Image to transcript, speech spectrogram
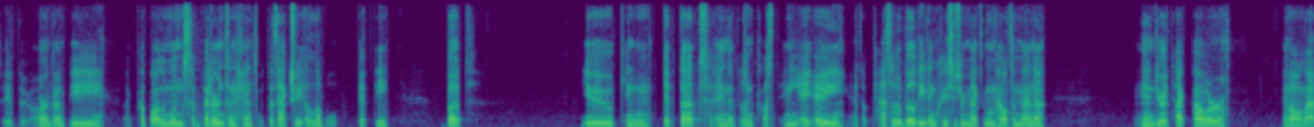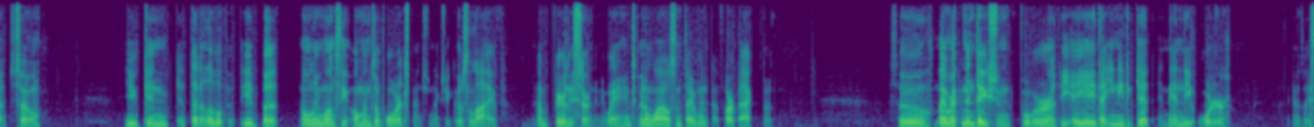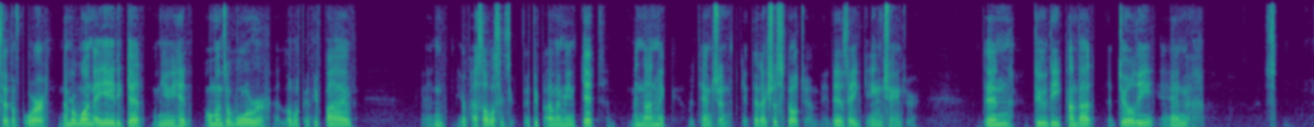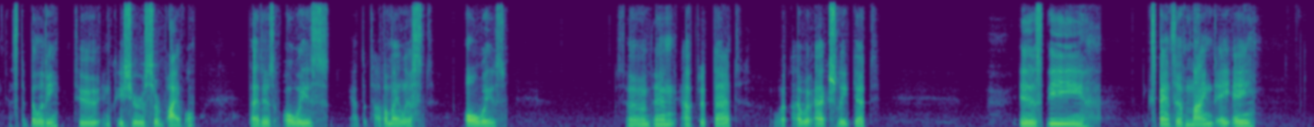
see, there are going to be a couple other ones. Veterans Enhancement is actually a level 50, but you can get that and it doesn't cost any AA. It's a passive ability that increases your maximum health and mana and your attack power and all that. So you can get that at level 50 but only once the Omens of War expansion actually goes live. I'm fairly certain anyway. It's been a while since I went that far back, but so my recommendation for the AA that you need to get and in the order as I said before, number one AA to get when you hit Omens of War at level 55, and you're past level 60, 55, I mean, get Mnemonic Retention. Get that extra spell gem. It is a game changer. Then do the combat agility and stability to increase your survival. That is always at the top of my list, always. So then after that, what I would actually get is the expansive mind AA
